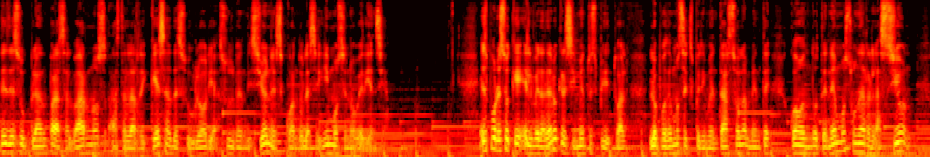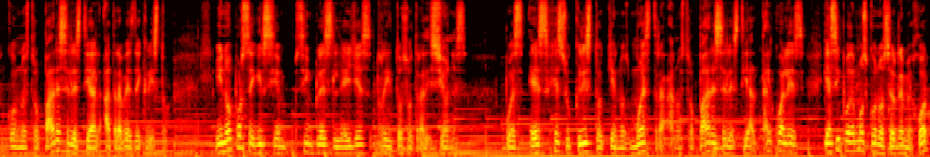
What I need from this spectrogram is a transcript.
desde su plan para salvarnos hasta las riquezas de su gloria, sus bendiciones cuando le seguimos en obediencia. Es por eso que el verdadero crecimiento espiritual lo podemos experimentar solamente cuando tenemos una relación con nuestro Padre Celestial a través de Cristo, y no por seguir simples leyes, ritos o tradiciones, pues es Jesucristo quien nos muestra a nuestro Padre Celestial tal cual es, y así podemos conocerle mejor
